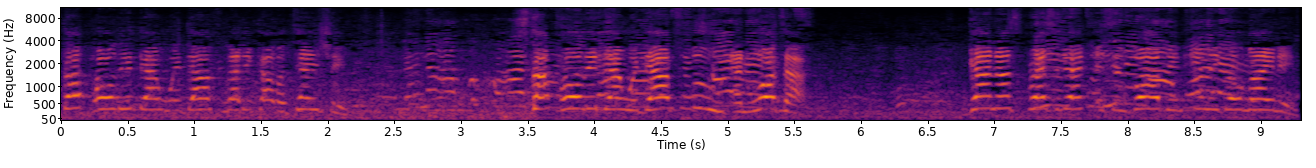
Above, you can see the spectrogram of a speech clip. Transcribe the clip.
Stop holding them without medical attention. Stop holding them without food and water. Ghana's president is involved in illegal mining,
